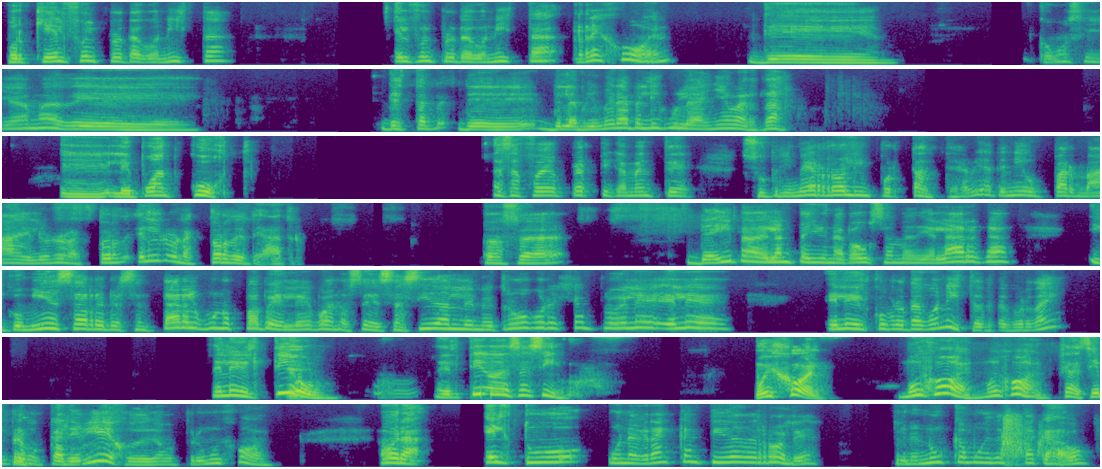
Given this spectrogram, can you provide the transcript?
porque él fue el protagonista, él fue el protagonista re joven de, ¿cómo se llama? De, de, esta, de, de la primera película de Añé Verdad. Eh, Le Point Court, ese fue prácticamente su primer rol importante. Había tenido un par más, él era un actor, él era un actor de teatro. Entonces, de ahí para adelante hay una pausa media larga y comienza a representar algunos papeles. Bueno, se así Le Metro, por ejemplo, él es, él, es, él es el coprotagonista, ¿te acordáis? Él es el tío, el tío de así. Muy joven. Muy joven, muy joven. O sea, siempre con care viejo, digamos, pero muy joven. Ahora, él tuvo una gran cantidad de roles, pero nunca muy destacados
